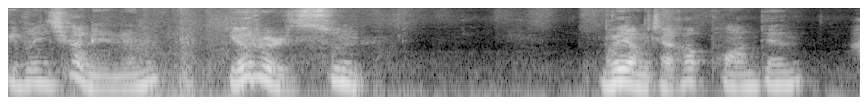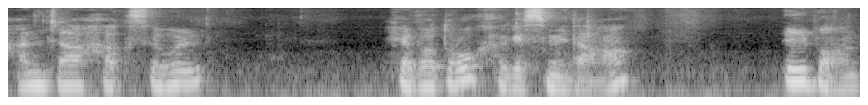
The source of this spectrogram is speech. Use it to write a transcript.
이번 시간에는 열흘 순 모양자가 포함된 한자 학습을 해보도록 하겠습니다. 1번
